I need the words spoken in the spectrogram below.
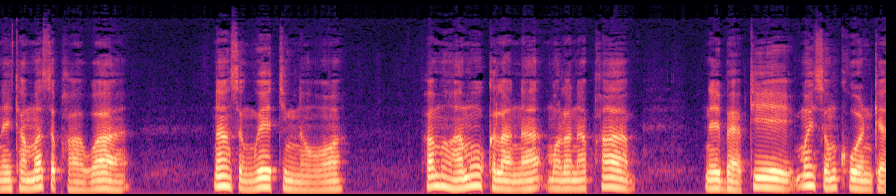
ในธรรมสภาว่า น่าสังเวชจริงหนอ พระมหาโมคลลานะมรณภาพ ในแบบที่ไม่สมควรแก่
